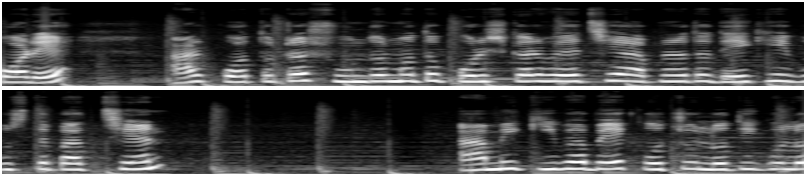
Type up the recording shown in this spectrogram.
পরে। আর কতটা সুন্দর মতো পরিষ্কার হয়েছে, আপনারা তো দেখেই বুঝতে পাচ্ছেন। আমি কীভাবে কচুর লতিগুলো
